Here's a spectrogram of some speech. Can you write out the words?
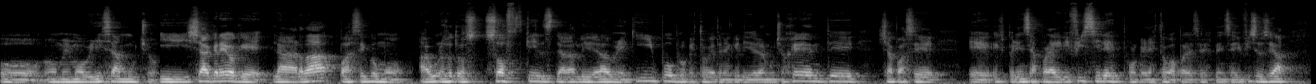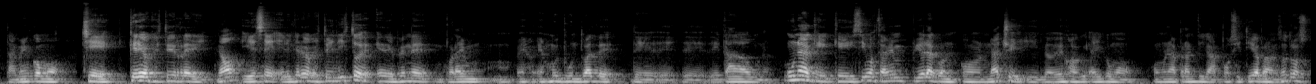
o, me moviliza mucho. Y ya creo que la verdad pasé como algunos otros soft skills de haber liderado un equipo, porque esto voy a tener que liderar mucha gente, ya pasé eh, experiencias por ahí difíciles, porque en esto va a aparecer experiencia difícil, o sea, también como, che, creo que estoy ready, ¿no? Y ese, el creo que estoy listo, eh, depende, por ahí es, muy puntual de, de, de, cada uno. Una que, hicimos también piola con, con Nacho y, lo dejo ahí como, como una práctica positiva para nosotros,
